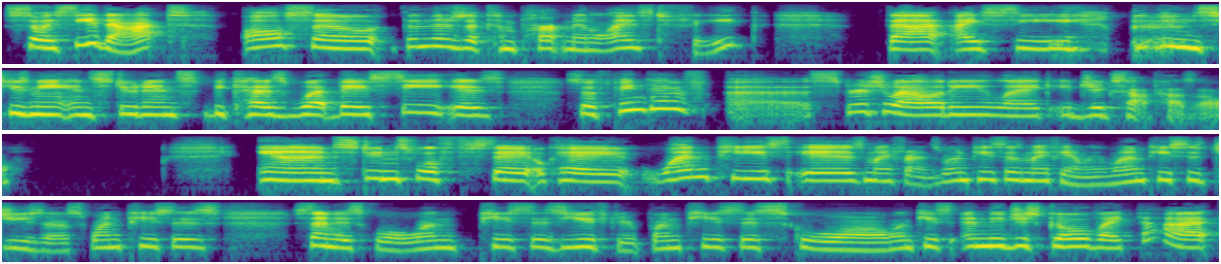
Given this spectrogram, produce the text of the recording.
so I see that. Also, then there's a compartmentalized faith that I see, excuse me, in students because what they see is so think of uh, spirituality like a jigsaw puzzle and students will say, okay, one piece is my friends, one piece is my family, one piece is Jesus, one piece is Sunday school, one piece is youth group, one piece is school, one piece, and they just go like that.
